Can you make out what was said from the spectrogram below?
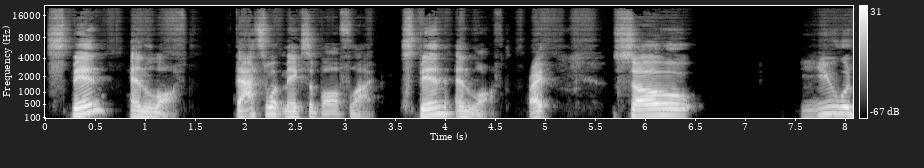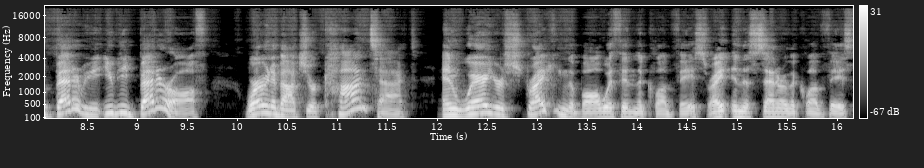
spin and loft. That's what makes a ball fly spin and loft, right? So you would better be, you'd be better off worrying about your contact and where you're striking the ball within the club face, right? In the center of the club face,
